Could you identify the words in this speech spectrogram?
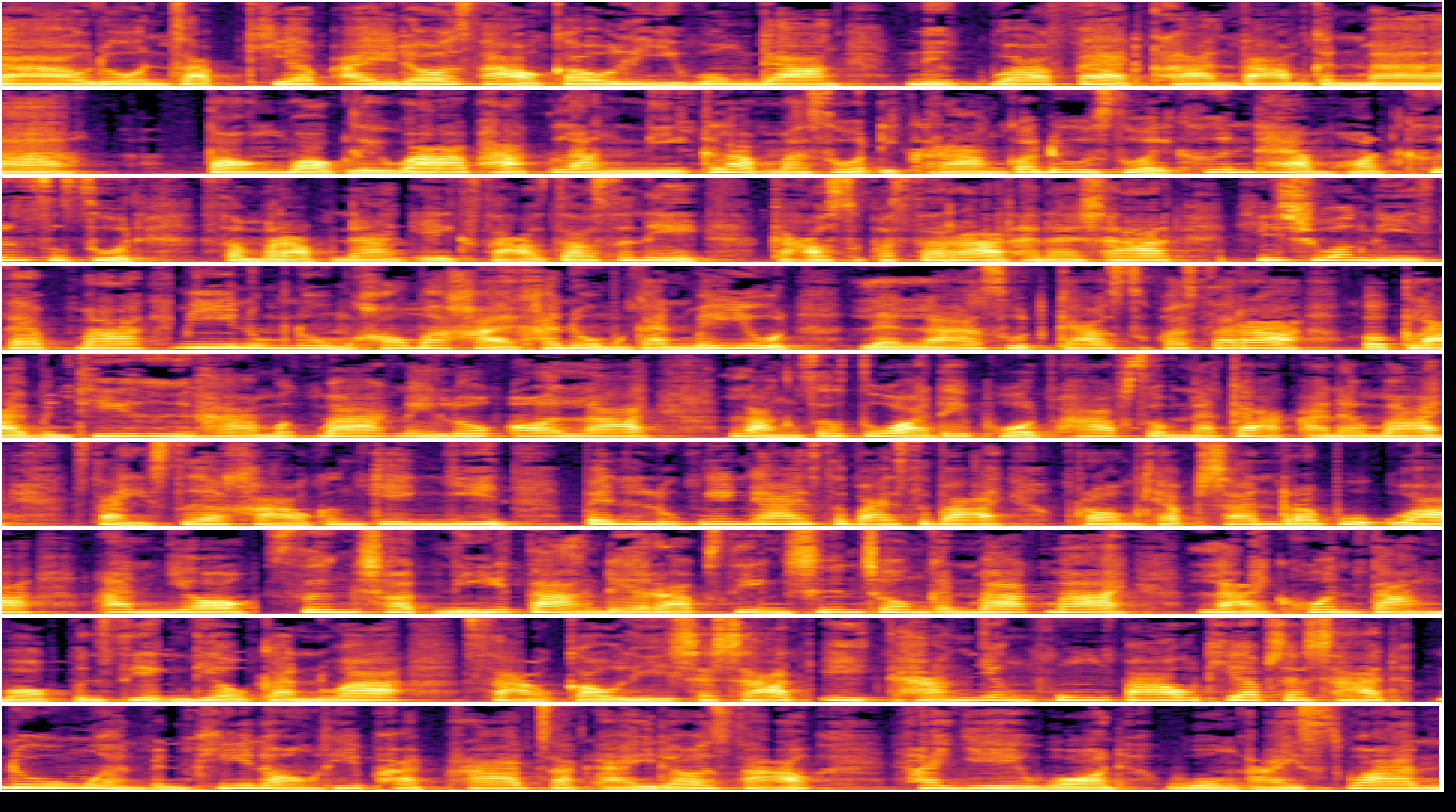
กาวโดนจับเทียบไอดอลสาวเกาหลีวงดัง นึกว่าแฝดคลานตามกันมา ต้องบอกเลยว่าพักหลังนี้กลับมาโสดอีกครั้งก็ดูสวยขึ้นแถมฮอตขึ้นสุดๆสำหรับนางเอกสาวเจ้าเสน่ห์ก้าวสุภัสราธนาชาติ ที่ช่วงนี้แซ่บมาก มีหนุ่มๆเข้ามาขายขนมกันไม่หยุด และล่าสุดก้าวสุภัสราก็กลายเป็นที่ฮือฮามากๆ ในโลกออนไลน์ หลังเจ้าตัวได้โพสต์ภาพสวมหน้ากากอนามัย ใส่เสื้อขาวกางเกงยีนเป็นลุคง่ายๆ สบายๆ พร้อมแคปชั่นระบุว่าอันยอง ซึ่งช็อตนี้ต่างได้รับเสียงชื่นชมกันมากมาย หลายคนต่างบอกเป็นเสียงเดียวกันว่าสาวเกาหลีชัดๆ อีกทั้งยังพุ่งเป้าเทียบชัดๆ ดูเหมือนเป็นพี่น้องที่พัดพลาดจากไอดอลสาวฮาเยวอน วงไอซ์วัน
